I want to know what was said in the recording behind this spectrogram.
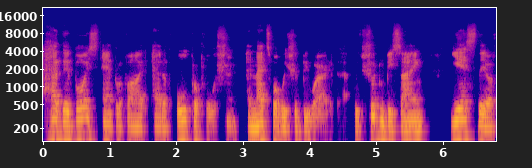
have their voice amplified out of all proportion. And that's what we should be worried about. We shouldn't be saying, yes, there are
